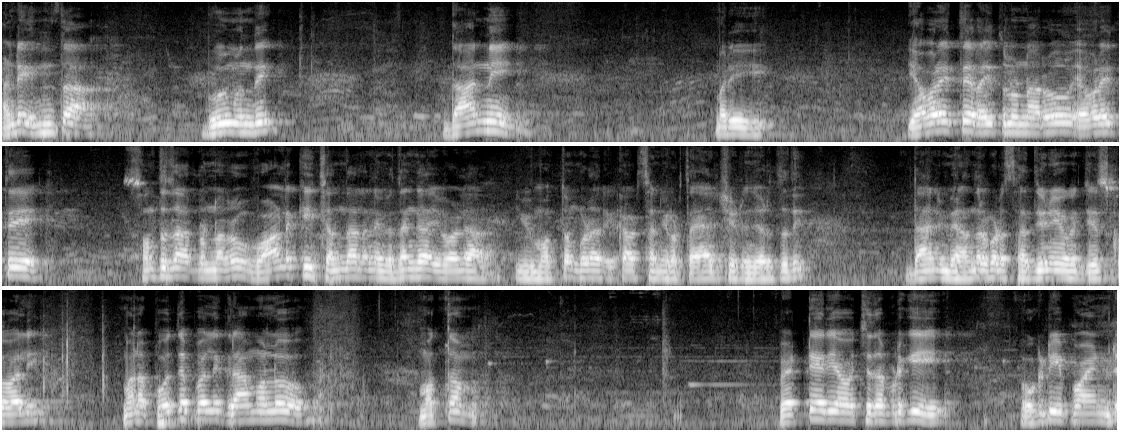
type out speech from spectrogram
అంటే ఇంత భూమి ఉంది. దాన్ని మరి ఎవరైతే రైతులు ఉన్నారో ఎవరైతే సొంతదారులు ఉన్నారో వాళ్ళకి చెందాలనే విధంగా ఇవాళ ఇవి మొత్తం కూడా రికార్డ్స్ అన్ని కూడా తయారు చేయడం జరుగుతుంది. దాన్ని మీరు అందరూ కూడా సద్వినియోగం చేసుకోవాలి. మన పోతేపల్లి గ్రామంలో మొత్తం వెట్ ఏరియా వచ్చేటప్పటికి ఒకటి పాయింట్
